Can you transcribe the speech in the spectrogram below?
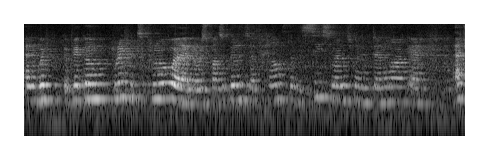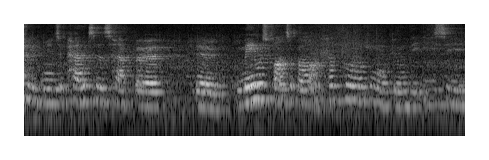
And if we go briefly through uh, the responsibility of health and disease management in Denmark, And actually municipalities have uh, the main responsible on health promotion and doing the easy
